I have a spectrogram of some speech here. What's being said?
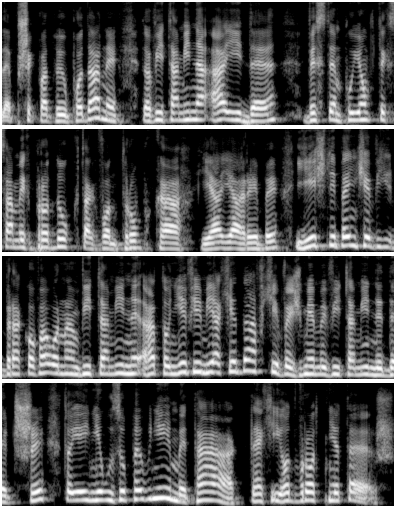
e, przykład był podany, to witamina A i D występują w tych samych produktach, wątróbka, jaja, ryby. Jeśli będzie brakowało nam witaminy A, to nie wiem jakie dawki weźmiemy witaminy D3, to jej nie uzupełnimy. Tak, tak i odwrotnie też.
